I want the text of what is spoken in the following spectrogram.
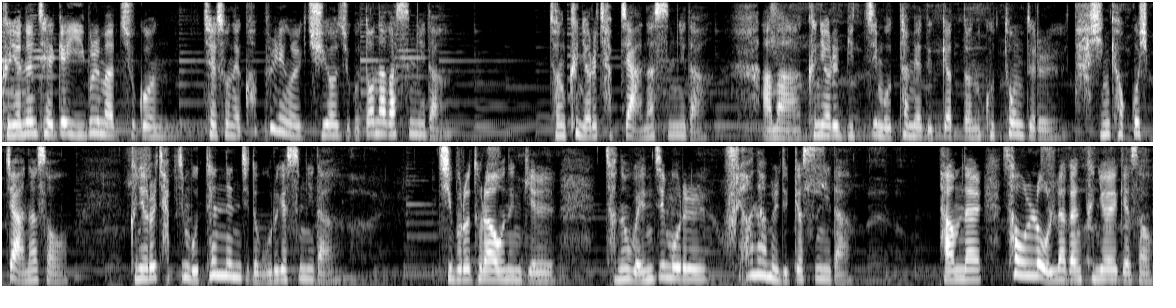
그녀는 제게 입을 맞추곤 제 손에 커플링을 쥐어주고 떠나갔습니다. 전 그녀를 잡지 않았습니다. 아마 그녀를 믿지 못하며 느꼈던 고통들을 다신 겪고 싶지 않아서 그녀를 잡지 못했는지도 모르겠습니다. 집으로 돌아오는 길 저는 왠지 모를 후련함을 느꼈습니다. 다음날 서울로 올라간 그녀에게서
